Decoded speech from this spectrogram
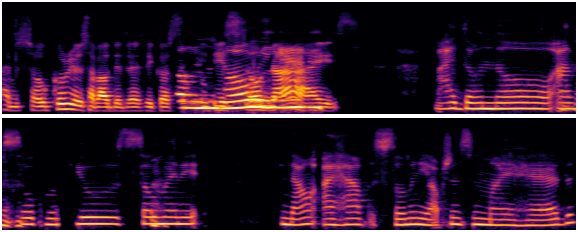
I'm so curious about the dress because Oh, it is no, so yeah. nice. I don't know. I'm so confused. So many. Now I have so many options in my head,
